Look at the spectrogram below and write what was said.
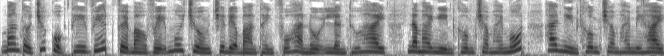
ban tổ chức cuộc thi viết về bảo vệ môi trường trên địa bàn thành phố Hà Nội lần thứ hai năm 2021-2022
